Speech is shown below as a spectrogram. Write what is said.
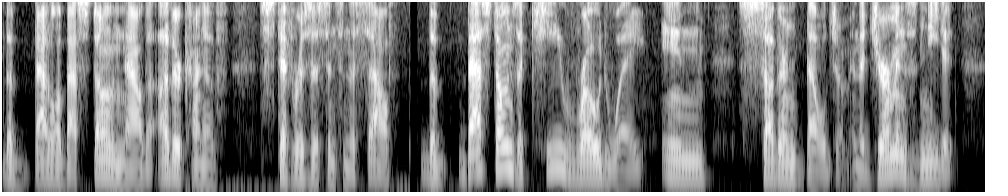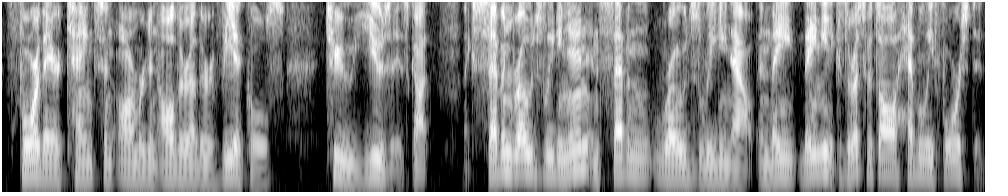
the Battle of Bastogne now, the other kind of stiff resistance in the south. The Bastogne's a key roadway in southern Belgium, and the Germans need it for their tanks and armored and all their other vehicles to use it. It's got like seven roads leading in and seven roads leading out, and they they need it because the rest of it's all heavily forested.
